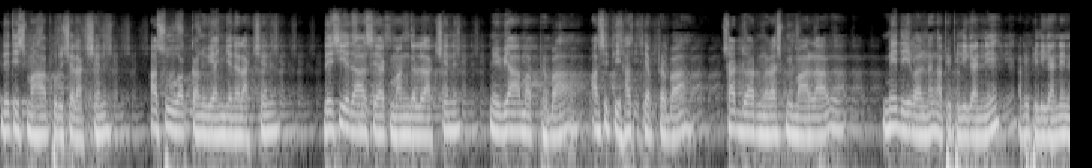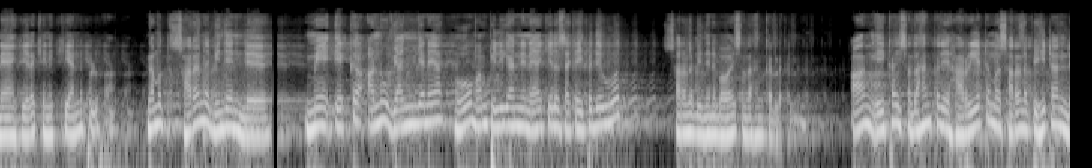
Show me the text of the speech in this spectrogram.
දෙතිස් මහාපුරුෂ ලක්ෂණ අසුවක් අනු ව්‍යංජන ලක්ෂණ දෙසිය දාසයක් මංගල ලක්ෂණ මේ ව්‍යාම ප්‍රභා අසිති හස්ත්‍ය ප්‍රභා ෂඩ්වර්ණ රශ්මි මාලාව මේ දේවල්නම් අපි පිළිගන්නේ අපි පිළිගන්නේ නෑ කියලා කෙනෙක් කියන්න පුළුවන්. නමුත් සරණ බිඳෙන්ඩ මේ එක අනු ව්‍යංජනයක් හෝ මං පිළිගන්නේ නෑ කියල සැක ඉපදෙව්වොත් සරණ බිඳෙන බවයි සඳහන් කරල කරන්න. ආං ඒකයි සඳහන් කළේ හරියටම සරණ පිහිටන්ඩ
